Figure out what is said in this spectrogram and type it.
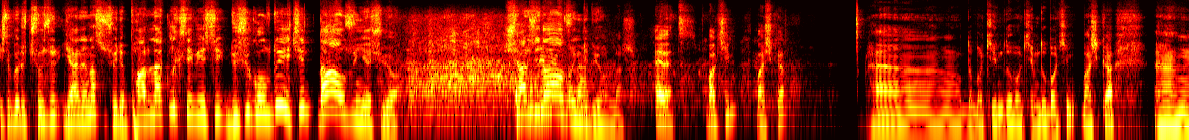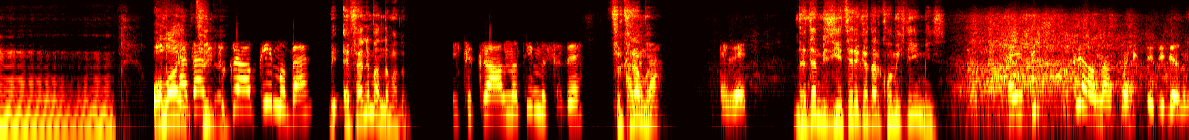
işte böyle çözül yani nasıl söyleyeyim parlaklık seviyesi düşük olduğu için daha uzun yaşıyor. Şarjı daha uzun gidiyorlar. Evet bakayım başka. Ha, dur bakayım dur bakayım dur bakayım başka. Ee, olay Serdar bir fıkra okuyayım mı ben? Bir- efendim anlamadım. Bir fıkra anlatayım mı size? Fıkra mı? Arada. Evet. Neden biz yeteri kadar komik değil miyiz? Hayır bir fıkra anlatmak istedi canım.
